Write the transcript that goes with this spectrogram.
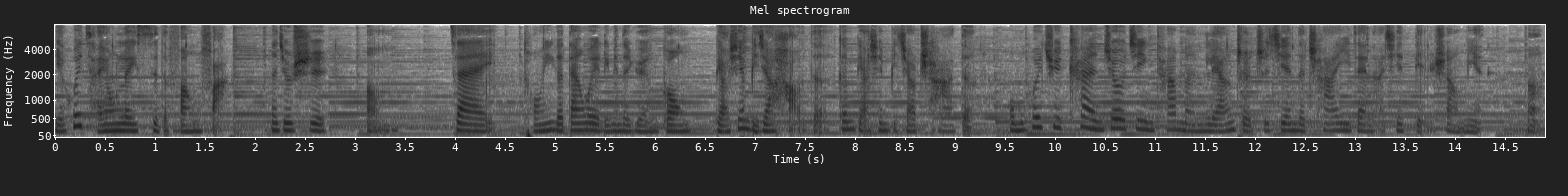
也会采用类似的方法，那就是，嗯，在同一个单位里面的员工表现比较好的跟表现比较差的，我们会去看究竟他们两者之间的差异在哪些点上面，啊。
